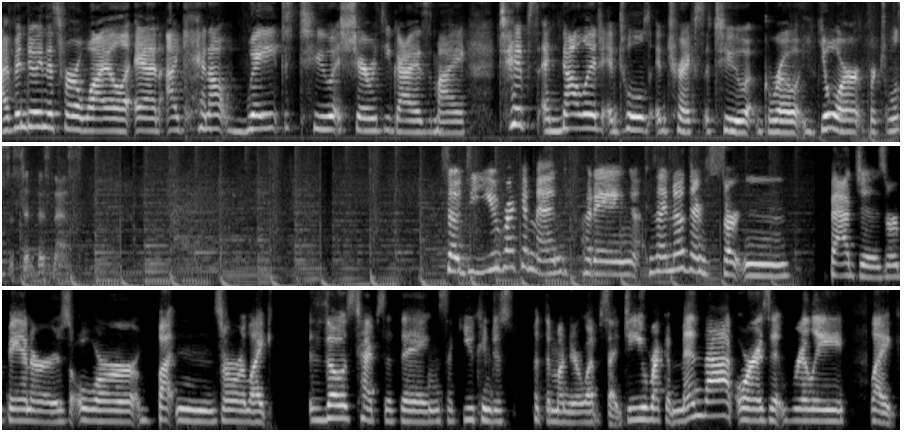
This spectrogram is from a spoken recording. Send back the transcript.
I've been doing this for a while and I cannot wait to share with you guys my tips and knowledge and tools and tricks to grow your virtual assistant business. So, do you recommend putting, because I know there's certain badges or banners or buttons or like those types of things, like you can just put them on your website. Do you recommend that? Or is it really like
